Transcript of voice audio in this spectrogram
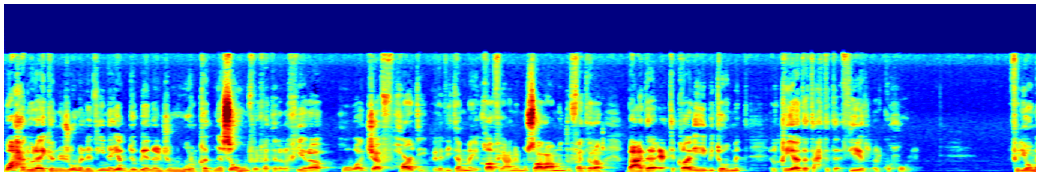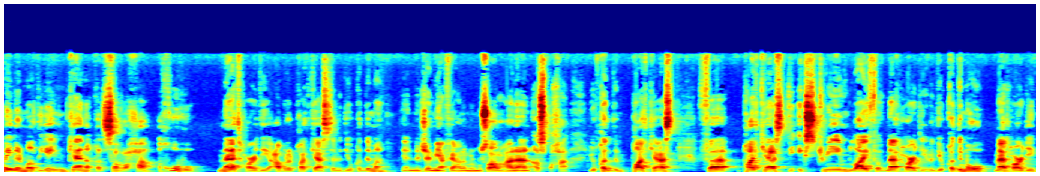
واحد أولئك النجوم الذين يبدو بأن الجمهور قد نسوهم في الفترة الأخيرة هو جيف هاردي الذي تم إيقافه عن المصارعة منذ فترة بعد اعتقاله بتهمة القيادة تحت تأثير الكحول. في اليومين الماضيين كان قد صرح أخوه مات هاردي عبر البودكاست الذي يقدمه لأن الجميع في عالم المصارعة الآن أصبح يقدم بودكاست فبودكاست The Extreme Life of Matt Hardy الذي يقدمه مات هاردي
